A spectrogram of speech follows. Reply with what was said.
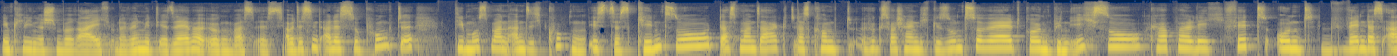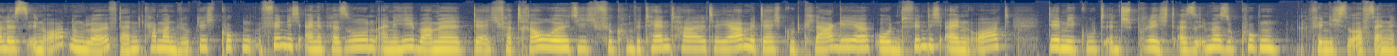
im klinischen Bereich oder wenn mit dir selber irgendwas ist. Aber das sind alles so Punkte, die muss man an sich gucken. Ist das Kind so, dass man sagt, das kommt höchstwahrscheinlich gesund zur Welt? Bin ich so körperlich fit? Und wenn das alles in Ordnung läuft, dann kann man wirklich gucken, finde ich eine Person, eine Hebamme, der ich vertraue, die ich für kompetent halte, ja, mit der ich gut klargehe und finde ich einen Ort, der mir gut entspricht. Also immer so gucken, finde ich, so auf seine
